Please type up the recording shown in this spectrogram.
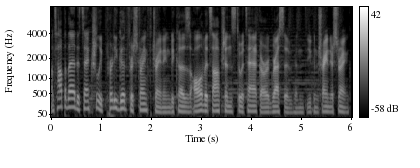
On top of that, it's actually pretty good for strength training because all of its options to attack are aggressive and you can train your strength.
